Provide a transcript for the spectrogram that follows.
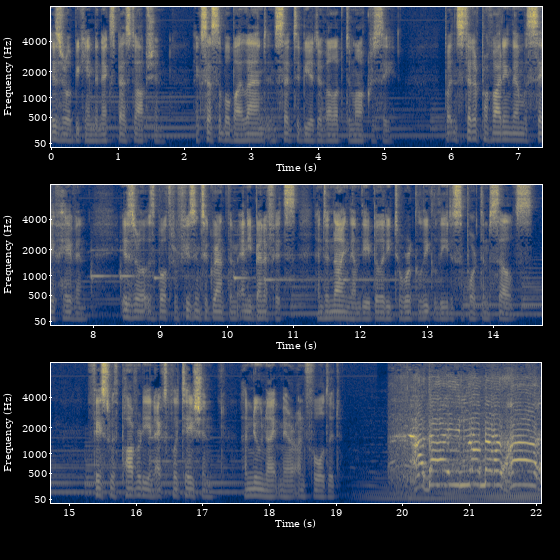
Israel became the next best option, accessible by land and said to be a developed democracy. But instead of providing them with safe haven, Israel is both refusing to grant them any benefits and denying them the ability to work legally to support themselves. Faced with poverty and exploitation, a new nightmare unfolded. עדיין לא מאוחר,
